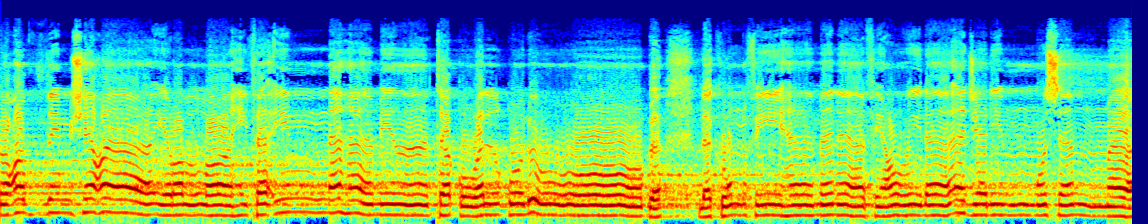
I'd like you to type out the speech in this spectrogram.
يعظم شعائر الله فإنها من تقوى القلوب. لكم فيها منافع إلى أجل مسمى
